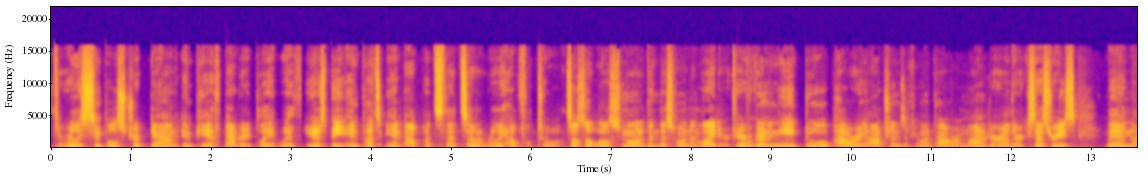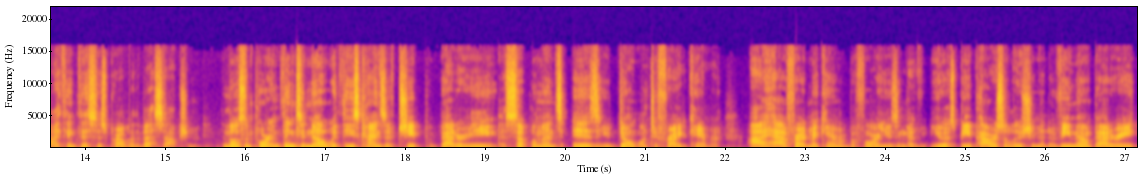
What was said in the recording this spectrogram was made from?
It's a really simple stripped down NP-F battery plate with USB inputs and outputs that's a really helpful tool. It's also a little smaller than this one and lighter. If you're ever going to need dual powering options, if you want to power a monitor or other accessories, then I think this is probably the best option. The most important thing to know with these kinds of cheap battery supplements is you don't want to fry your camera. I have fried my camera before using a USB power solution and a V-mount battery,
